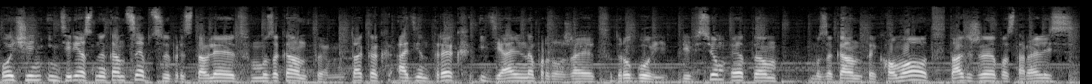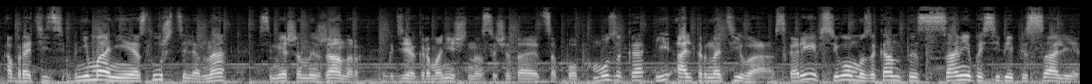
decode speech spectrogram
очень интересную концепцию представляют музыканты, так как один трек идеально продолжает другой. При всем этом музыканты Come Out также постарались обратить внимание слушателя на смешанный жанр, где гармонично сочетается поп-музыка и альтернатива. Скорее всего, музыканты сами по себе писали,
